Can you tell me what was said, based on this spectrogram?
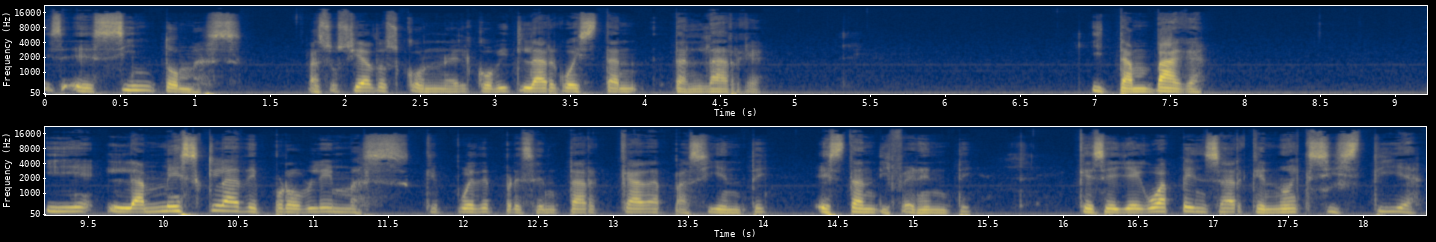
eh, síntomas asociados con el COVID largo es tan, tan larga y tan vaga y la mezcla de problemas que puede presentar cada paciente es tan diferente que se llegó a pensar que no existía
